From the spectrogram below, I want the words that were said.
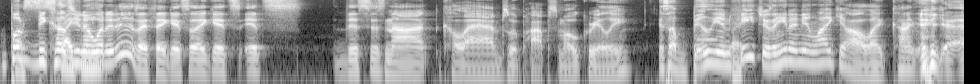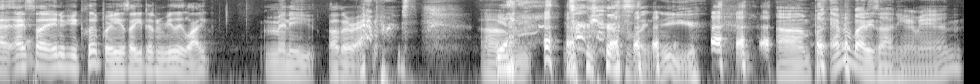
But because you know what it is, I think it's like it's it's this is not collabs with Pop Smoke really. It's a billion Right. features, and he didn't even like y'all. Like Kanye, I, I saw an interview clip where he's like he didn't really like many other rappers. Um, Yeah. I was like, "Ew." um, but everybody's on here, man.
